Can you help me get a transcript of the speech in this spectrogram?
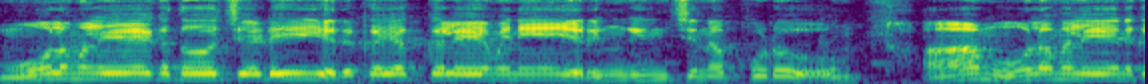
మూలమలేకతో చెడి ఎరుక ఎక్కలేమిని ఎరింగించినప్పుడు ఆ మూలమలేనిక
